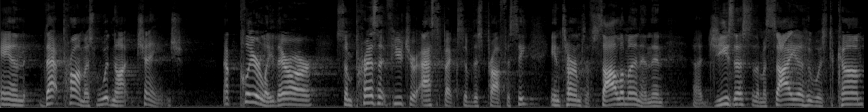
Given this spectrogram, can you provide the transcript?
and that promise would not change. Now, clearly, there are some present future aspects of this prophecy in terms of Solomon and then uh, Jesus, the Messiah who was to come.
